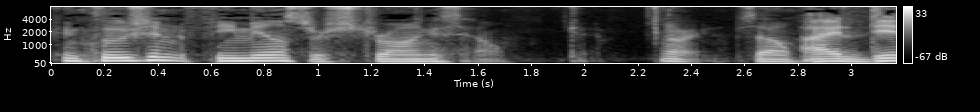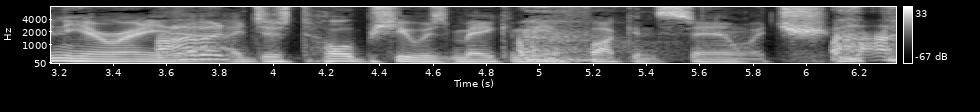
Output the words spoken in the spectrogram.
Conclusion females are strong as hell. Okay. All right. So I didn't hear any of that. an- I just hope she was making me a fucking sandwich. uh,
